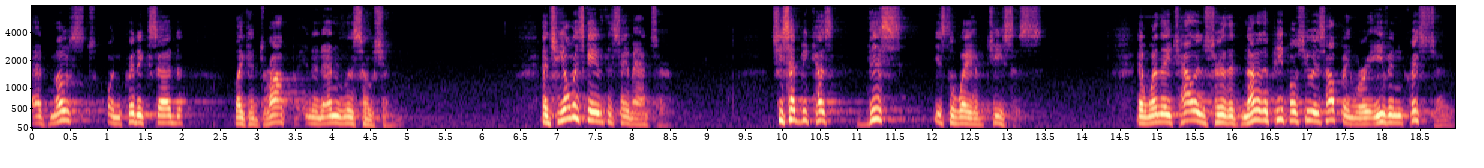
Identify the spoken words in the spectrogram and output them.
at most, one critic said, like a drop in an endless ocean. And she always gave the same answer. She said, Because this is the way of Jesus. And when they challenged her that none of the people she was helping were even Christian,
